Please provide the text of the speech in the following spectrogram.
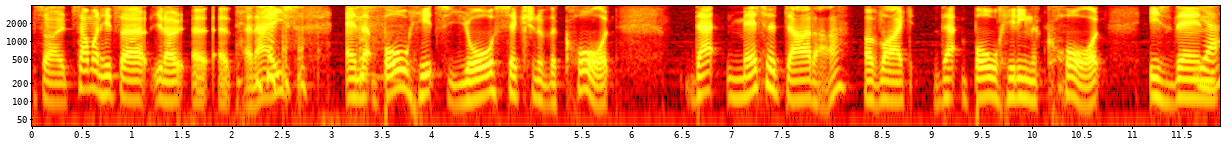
So someone hits a you know a, a, an ace, and that ball hits your section of the court. That metadata of like that ball hitting the court is then yeah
